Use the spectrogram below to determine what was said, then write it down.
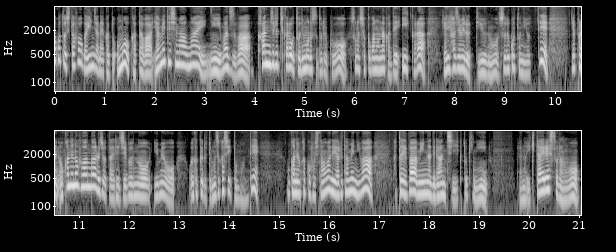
うことをした方がいいんじゃないかと思う方はやめてしまう前にまずは感じる力を取り戻す努力をその職場の中でいいからやり始めるっていうのをすることによってやっぱりお金の不安がある状態で自分の夢を追いかけるって難しいと思うんでお金を確保したままでやるためには例えばみんなでランチ行く時にあの行きたいレストランを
